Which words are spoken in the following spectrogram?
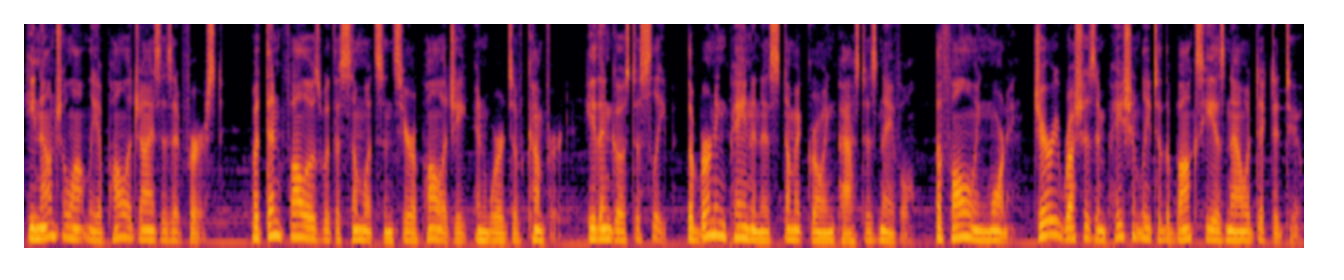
he nonchalantly apologizes at first, but then follows with a somewhat sincere apology and words of comfort. He then goes to sleep, the burning pain in his stomach growing past his navel. The following morning, Jerry rushes impatiently to the box he is now addicted to,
